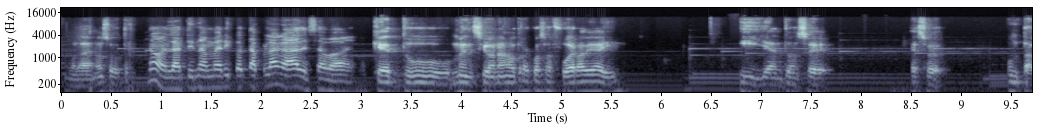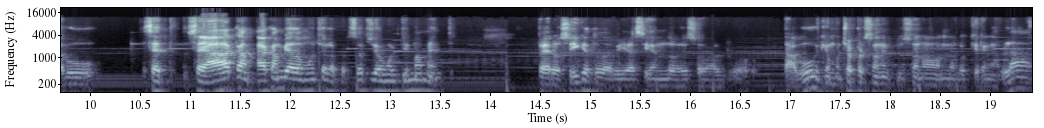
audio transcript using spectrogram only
como la de nosotros, No, en Latinoamérica está plagada de esa vaina. que tú mencionas otra cosa fuera de ahí y ya entonces eso es un tabú. Se, se ha, ha cambiado mucho la percepción últimamente, pero sigue todavía siendo eso algo tabú y que muchas personas incluso no, no lo quieren hablar.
